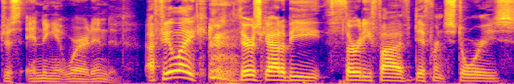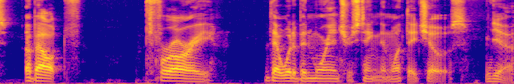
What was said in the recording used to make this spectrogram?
just ending it where it ended. I feel like there's got to be 35 different stories about Ferrari that would have been more interesting than what they chose. Yeah,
